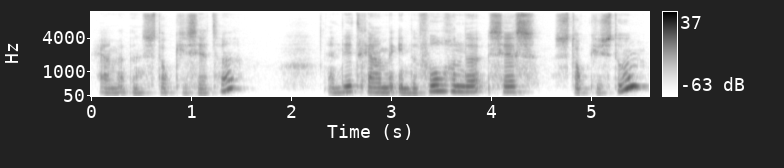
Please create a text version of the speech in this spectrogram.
gaan een stokje zetten en dit gaan we in de volgende zes stokjes doen.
